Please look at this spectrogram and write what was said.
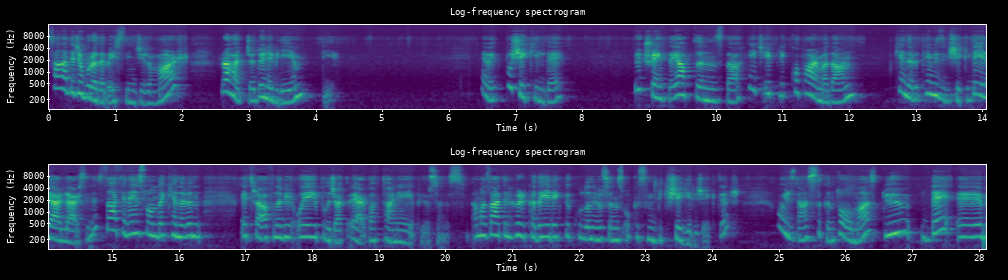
Sadece burada 5 zincirim var. Rahatça dönebileyim diye. Evet bu şekilde 3 renkte yaptığınızda hiç iplik koparmadan kenarı temiz bir şekilde ilerlersiniz. Zaten en sonunda kenarın etrafına bir oya yapılacaktır eğer battaniye yapıyorsanız. Ama zaten hırkada yelekte kullanıyorsanız o kısım dikişe girecektir. O yüzden sıkıntı olmaz. Düğümde e,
